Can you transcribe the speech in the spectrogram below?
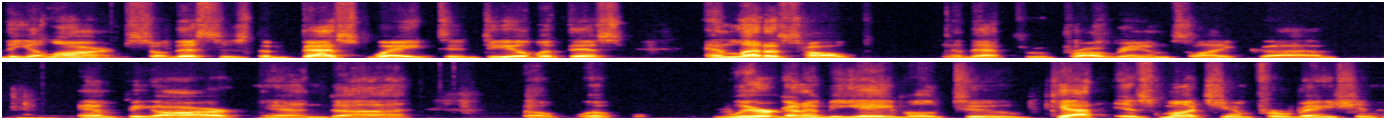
the alarm. So this is the best way to deal with this. And let us hope that through programs like uh, NPR and uh, uh we're going to be able to get as much information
